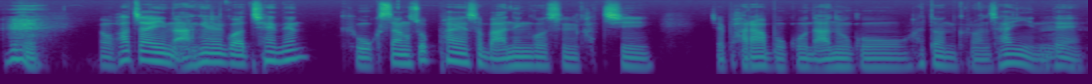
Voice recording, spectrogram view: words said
어, 화자인 앙헬과 채는 그 옥상 소파에서 많은 것을 같이 이제 바라보고 나누고 하던 그런 사이인데 음.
